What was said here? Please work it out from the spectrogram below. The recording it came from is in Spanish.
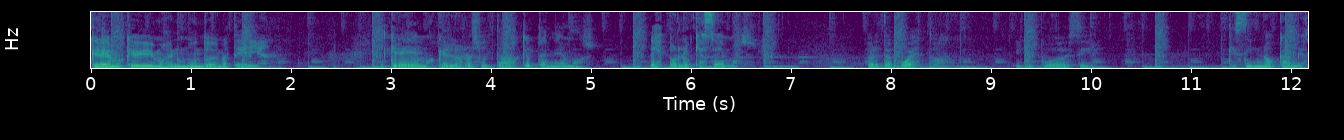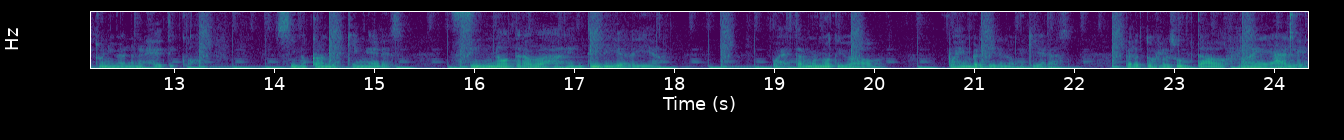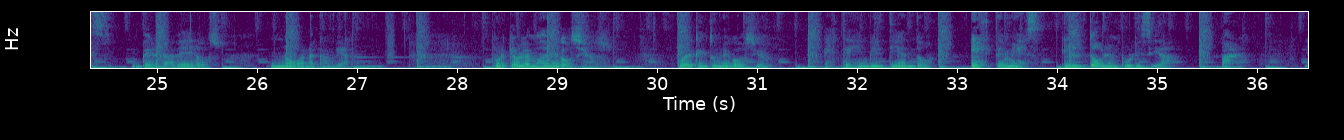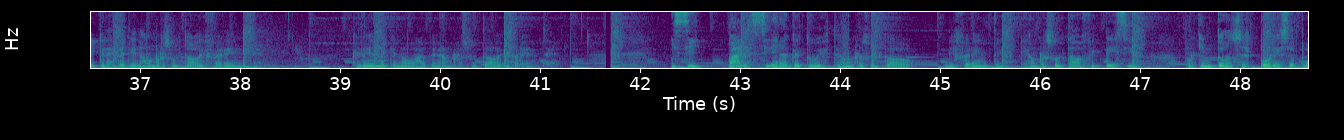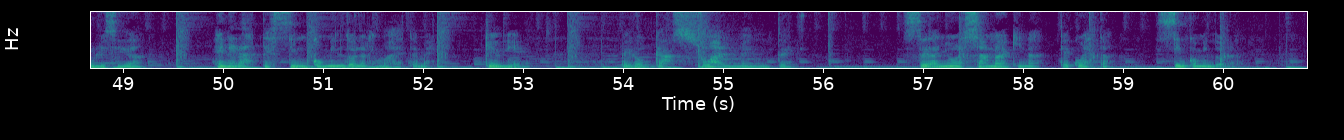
Creemos que vivimos en un mundo de materia y creemos que los resultados que obtenemos es por lo que hacemos. Pero te apuesto y te puedo decir que si no cambias tu nivel energético, si no cambias quién eres, si no trabajas en ti día a día, puedes estar muy motivado, puedes invertir en lo que quieras, pero tus resultados reales, verdaderos, no van a cambiar. Porque hablemos de negocios. Puede que en tu negocio estés invirtiendo este mes el doble en publicidad. ¡Pam! Y crees que tienes un resultado diferente. Créeme que no vas a tener un resultado diferente. Y si pareciera que tuviste un resultado diferente, es un resultado ficticio. Porque entonces por esa publicidad generaste 5 mil dólares más este mes. ¡Qué bien! Pero casualmente se dañó esa máquina que cuesta 5 mil dólares.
